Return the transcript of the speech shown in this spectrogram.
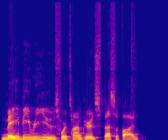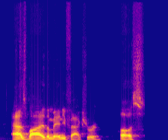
may be reused for a time period specified as by the manufacturer, us,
